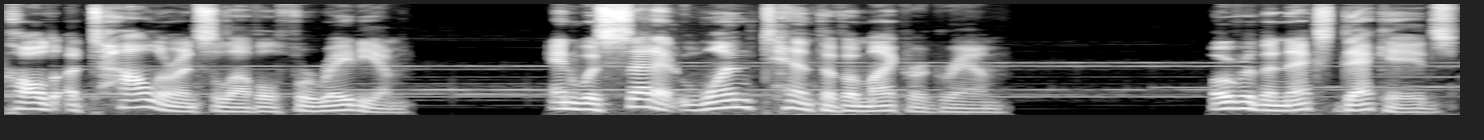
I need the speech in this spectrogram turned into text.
called a tolerance level for radium, and was set at one tenth of a microgram. Over the next decades,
